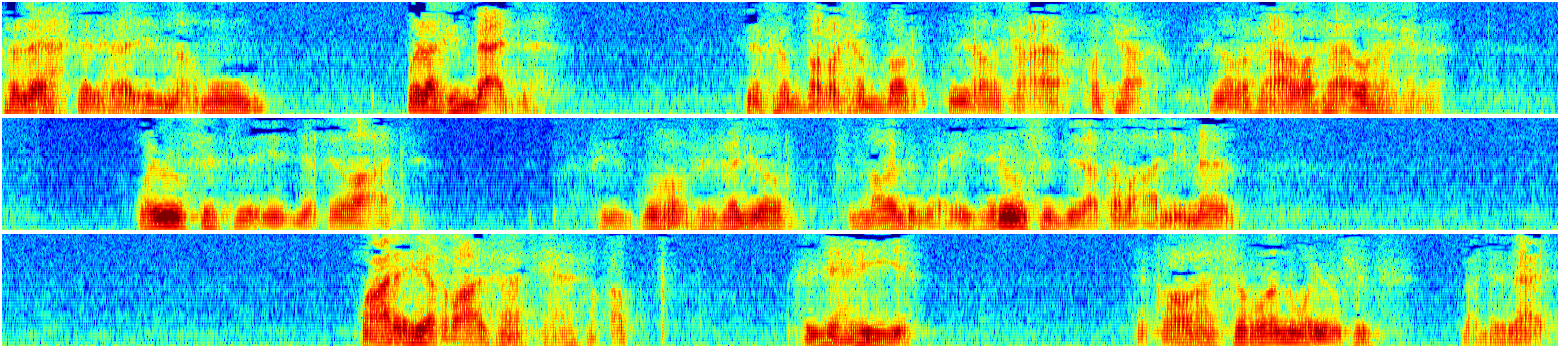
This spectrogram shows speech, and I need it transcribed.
فلا يختلف عليه المأموم ولكن بعده. إذا كبر كبر وإذا ركع ركع وإذا رفع رفع وهكذا. وينصت لقراءته. في الظهر في الفجر في المغرب والعشاء ينصت إذا قرأ الإمام. وعليه يقرأ الفاتحة فقط في الجهرية. يقرأها سرا وينصت بعد ذلك.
